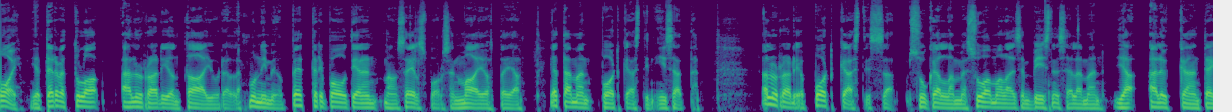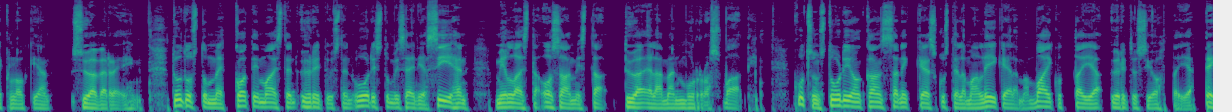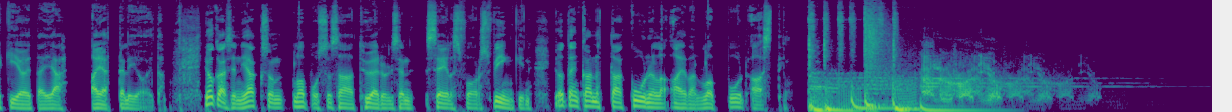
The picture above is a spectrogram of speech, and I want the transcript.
Moi ja tervetuloa Älyradion taajuudelle. Mun nimi on Petteri Poutianen, mä oon Salesforcen maajohtaja ja tämän podcastin isäntä. Älyradio podcastissa sukellamme suomalaisen bisneselämän ja älykkään teknologian syövereihin. Tutustumme kotimaisten yritysten uudistumiseen ja siihen, millaista osaamista työelämän murros vaatii. Kutsun studion kanssani keskustelemaan liike-elämän vaikuttajia, yritysjohtajia, tekijöitä ja ajattelijoita. Jokaisen jakson lopussa saat hyödyllisen Salesforce-vinkin, joten kannattaa kuunnella aivan loppuun asti.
